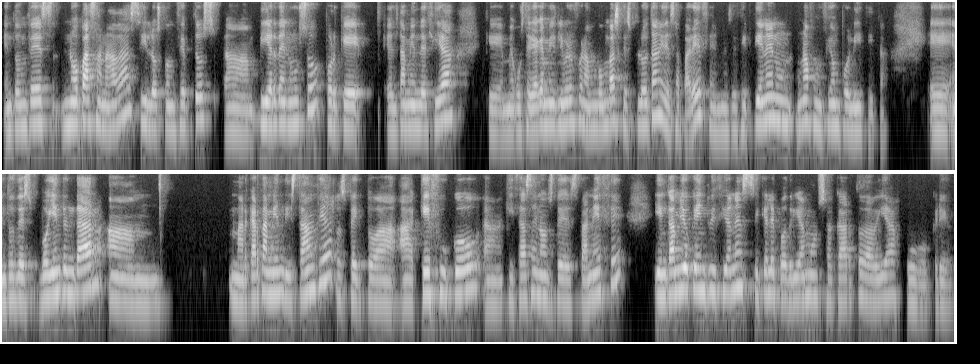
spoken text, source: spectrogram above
Entonces, no pasa nada si los conceptos ah, pierden uso, porque él también decía que me gustaría que mis libros fueran bombas que explotan y desaparecen, es decir, tienen una función política. Eh, entonces, voy a intentar marcar también distancias respecto a, qué Foucault quizás se nos desvanece y en cambio qué intuiciones sí que le podríamos sacar todavía jugo, creo.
